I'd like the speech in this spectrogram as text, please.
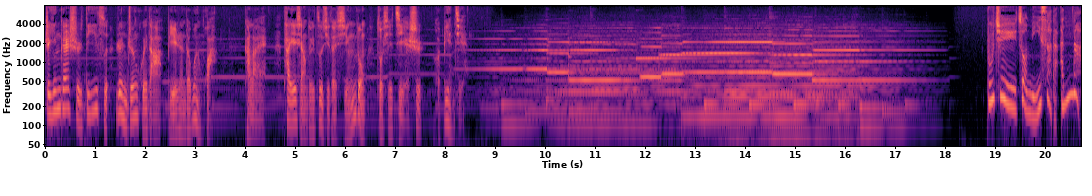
这应该是第一次认真回答别人的问话。看来，她也想对自己的行动做些解释和辩解。不去做弥撒的安娜，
